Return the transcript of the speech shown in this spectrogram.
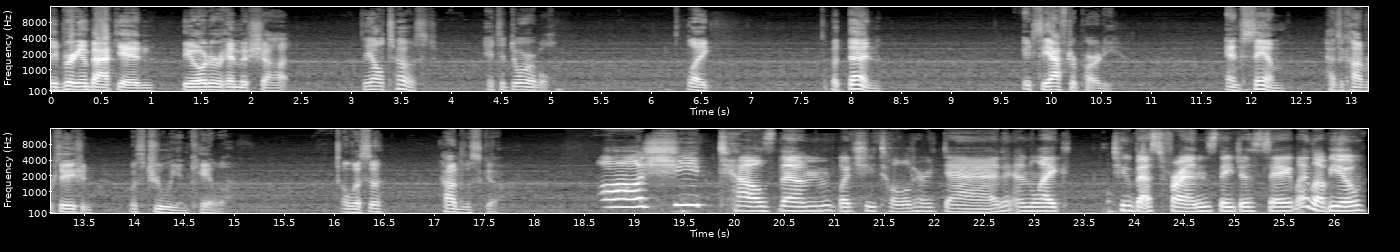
They bring him back in. They order him a shot. They all toast. It's adorable. Like, but then it's the after party, and Sam has a conversation with Julie and Kayla. Alyssa, how did this go? Oh, she tells them what she told her dad, and like two best friends, they just say, "I love you."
